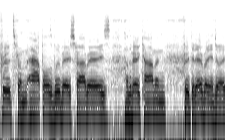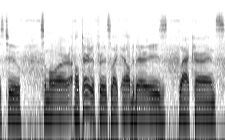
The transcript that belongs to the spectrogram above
fruits from apples, blueberries, strawberries, you know, the very common fruit that everybody enjoys, to some more alternative fruits like elderberries, black currants,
